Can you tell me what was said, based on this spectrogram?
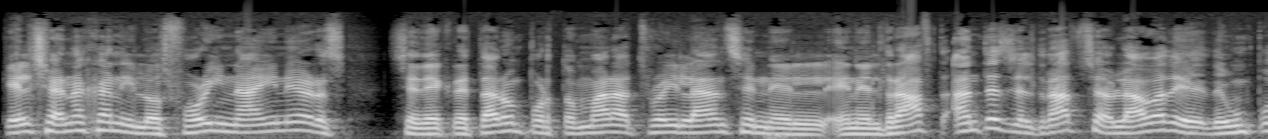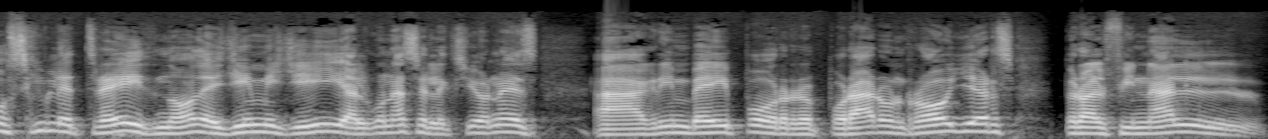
Kel Shanahan y los 49ers se decretaron por tomar a Trey Lance en el, en el draft. Antes del draft se hablaba de, un posible trade, ¿no? De Jimmy G y algunas elecciones a Green Bay por, por Aaron Rodgers, pero al final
